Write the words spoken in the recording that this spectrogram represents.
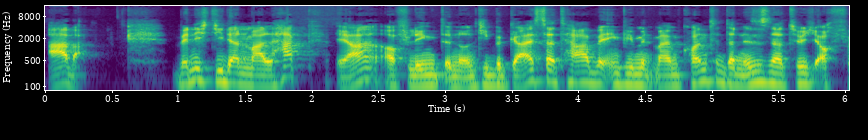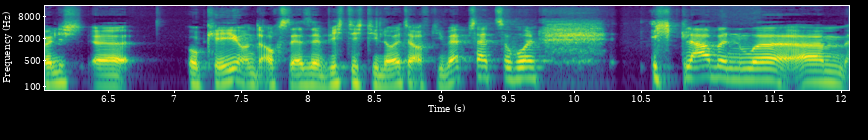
Aber wenn ich die dann mal hab, ja, auf LinkedIn und die begeistert habe irgendwie mit meinem Content, dann ist es natürlich auch völlig äh, okay und auch sehr, sehr wichtig, die Leute auf die Website zu holen. Ich glaube nur, ähm,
